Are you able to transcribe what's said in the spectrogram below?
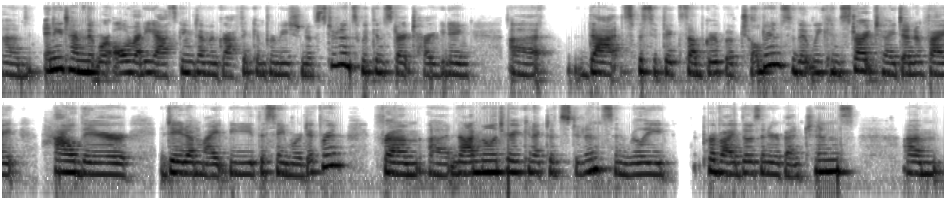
Um, anytime that we're already asking demographic information of students, we can start targeting uh, that specific subgroup of children so that we can start to identify how their data might be the same or different from uh, non-military connected students and really provide those interventions. Um,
